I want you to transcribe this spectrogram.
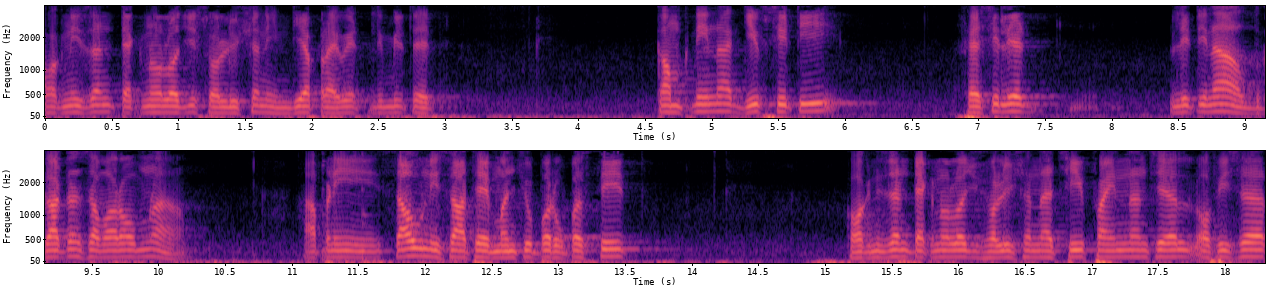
Cognizant technology solution India private limited કંપનીના ગિફ્ટ સિટી ફેસિલિટીના ઉદ્ઘાટન સમારોહમાં આપણી સૌની સાથે મંચ ઉપર ઉપસ્થિત કોગ્નિઝન ટેકનોલોજી સોલ્યુશનના chief financial officer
